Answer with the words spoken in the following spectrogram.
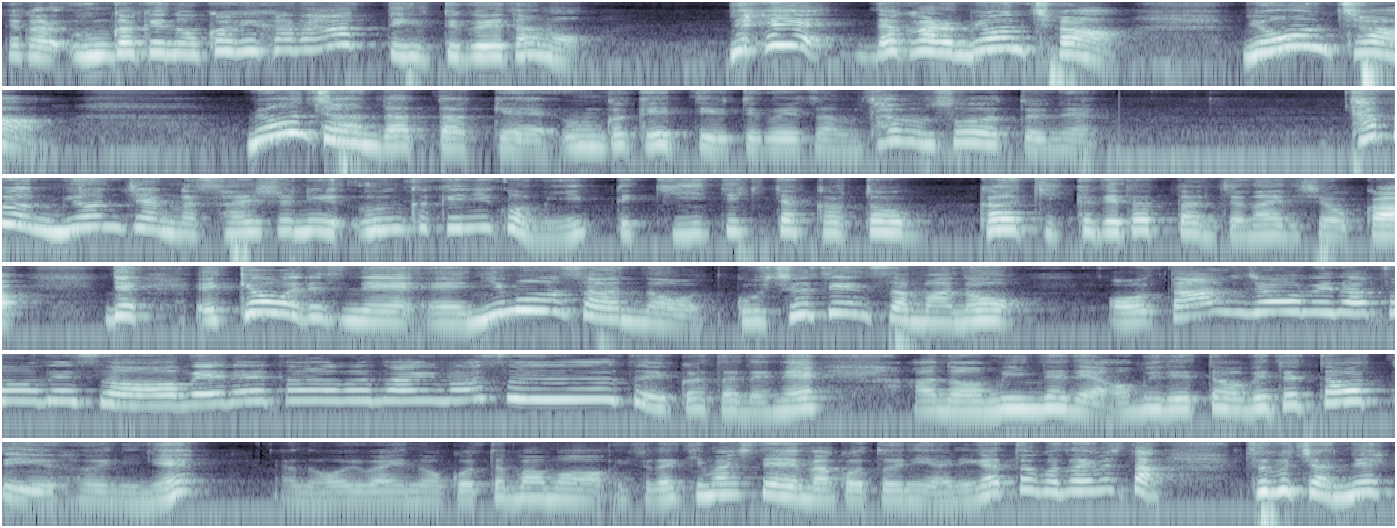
だから、うんかけのおかげかなって言ってくれたの。ねだから、みょんちゃん、みょんちゃん、みょんちゃんだったっけ？うんかけって言ってくれたの。多分そうだったよね。多分みょんちゃんが最初にうんかけ煮込みって聞いてきたことがきっかけだったんじゃないでしょうか。で、え今日はですね、えニモンさんのご主人様のお誕生日だそうです。おめでとうございます。ということでね、あの、みんなでおめでとうおめでとうっていう風にね、あの、お祝いのお言葉もいただきまして、誠にありがとうございました。つぶちゃんね、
